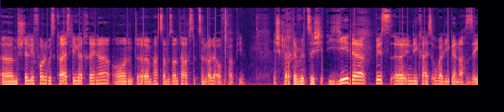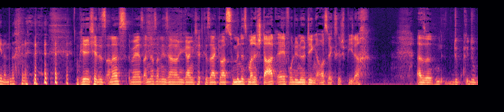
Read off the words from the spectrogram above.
Ähm, stell dir vor, du bist Kreisliga-Trainer und ähm, hast am Sonntag 17 Leute auf dem Papier. Ich glaube, da wird sich jeder bis äh, in die Kreisoberliga nach sehnen. okay, ich hätte jetzt anders, wäre jetzt anders an die Sache gegangen. Ich hätte gesagt, du hast zumindest mal eine Startelf und die nötigen Auswechselspieler. Also du, du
